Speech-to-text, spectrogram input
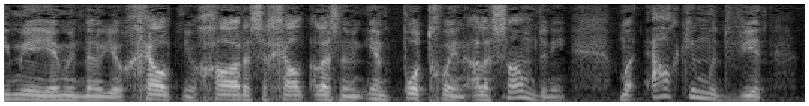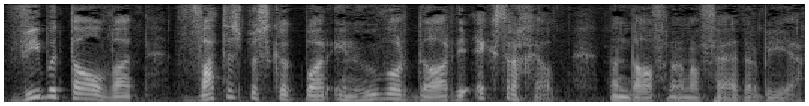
hiermee jy moet nou jou geld, jou gade se geld alles nou in een pot gooi en alles saam doen nie, maar elkeen moet weet wie betaal wat, wat is beskikbaar en hoe word daardie ekstra geld dan daarvan dan verder beheer.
